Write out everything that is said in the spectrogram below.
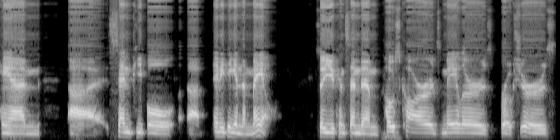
can uh, send people uh, anything in the mail. So you can send them postcards, mailers, brochures.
